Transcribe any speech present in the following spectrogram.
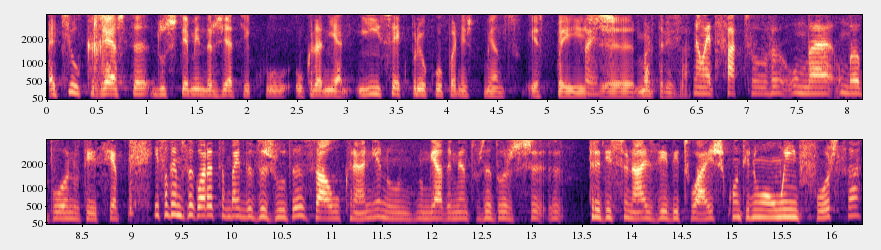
aquilo que resta do sistema energético ucraniano. E isso é que preocupa neste momento este país eh, martirizado. Não é de facto uma, uma boa notícia. E falamos agora também das ajudas à Ucrânia, nomeadamente os dadores eh, tradicionais e habituais, continuam em força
